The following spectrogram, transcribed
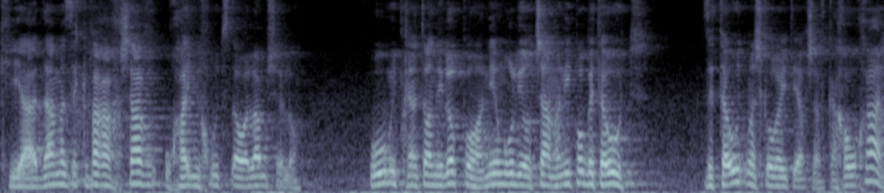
כי האדם הזה כבר עכשיו הוא חי מחוץ לעולם שלו. הוא מבחינתו, אני לא פה, אני אמור להיות שם, אני פה בטעות. זה טעות מה שקורה איתי עכשיו, ככה הוא חי.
